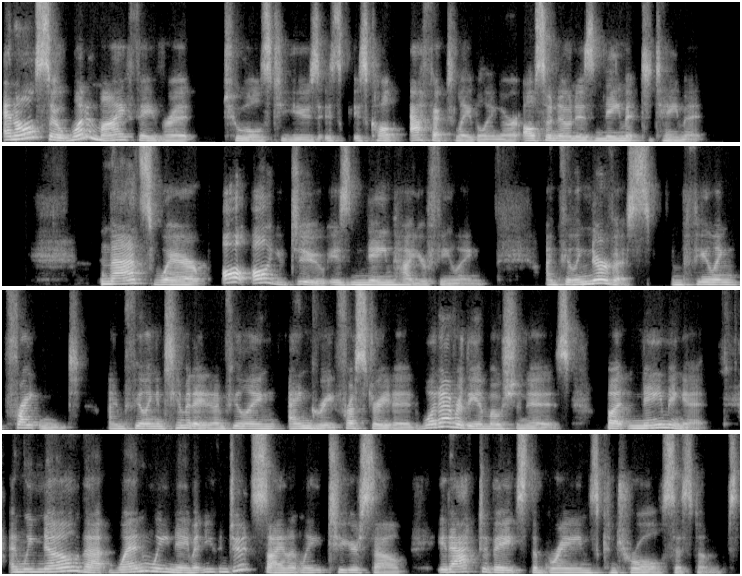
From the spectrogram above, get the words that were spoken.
And also, one of my favorite tools to use is, is called affect labeling, or also known as name it to tame it. And that's where all, all you do is name how you're feeling. I'm feeling nervous. I'm feeling frightened. I'm feeling intimidated. I'm feeling angry, frustrated, whatever the emotion is, but naming it. And we know that when we name it, you can do it silently to yourself, it activates the brain's control systems,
